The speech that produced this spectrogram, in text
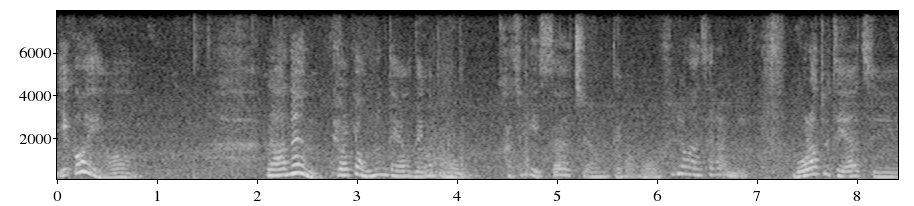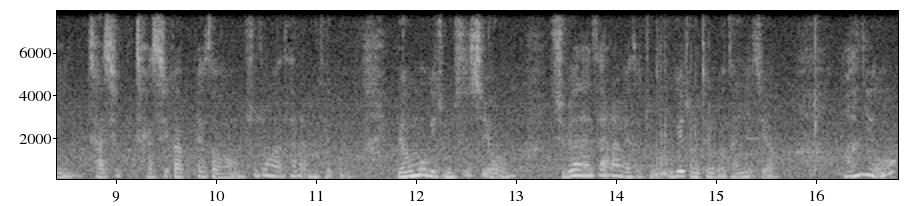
이거예요. 나는 별게 없는데요. 내가 뭐 가진 게 있어야죠. 내가 뭐 훌륭한 사람이 뭐라도 돼야지 자식 자식 앞에서 훌륭한 사람이 되고 면목이 좀 쓰지요. 주변의 사람에서 좀 고개 좀 들고 다니지요. 아니요.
